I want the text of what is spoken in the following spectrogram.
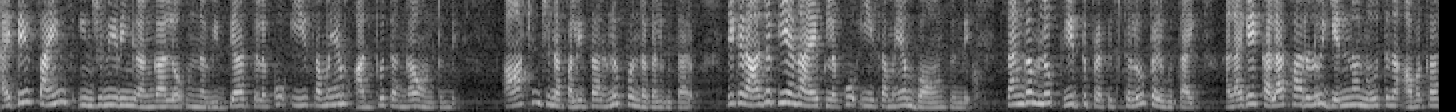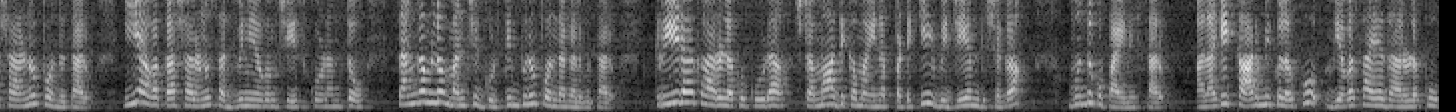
అయితే సైన్స్ ఇంజనీరింగ్ రంగాల్లో ఉన్న విద్యార్థులకు ఈ సమయం అద్భుతంగా ఉంటుంది. ఆశించిన ఫలితాలను పొందగలుగుతారు. ఇక రాజకీయ నాయకులకు ఈ సమయం బాగుంటుంది. సంఘంలో కీర్తి ప్రతిష్టలు పెరుగుతాయి. అలాగే కళాకారులు ఎన్నో నూతన అవకాశాలను పొందుతారు. ఈ అవకాశాలను సద్వినియోగం చేసుకోవడంతో సంఘంలో మంచి గుర్తింపును పొందగలుగుతారు. క్రీడాకారులకు కూడా శ్రమాధికమైనప్పటికీ విజయం దిశగా ముందుకు పయనిస్తారు. అలాగే కార్మికులకు వ్యవసాయదారులకు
